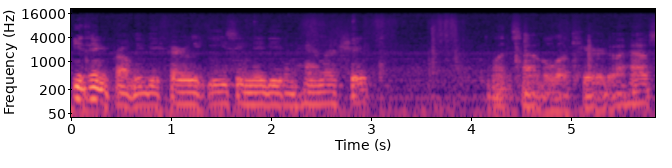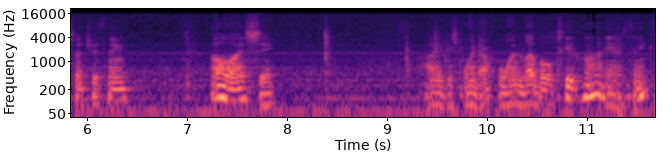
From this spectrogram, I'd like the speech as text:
You think probably be fairly easy, maybe even hammer shaped. Let's have a look here. Do I have such a thing? Oh, I see. I just went up one level too high, I think,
